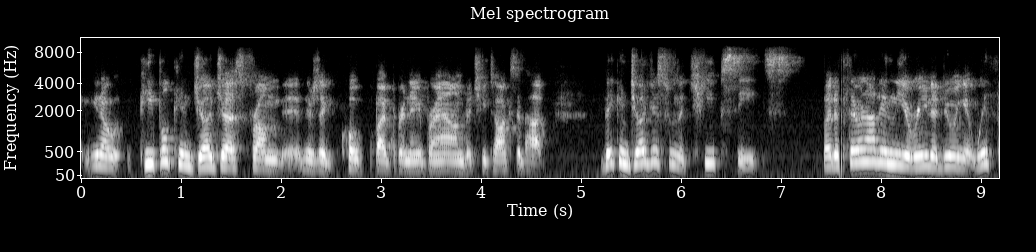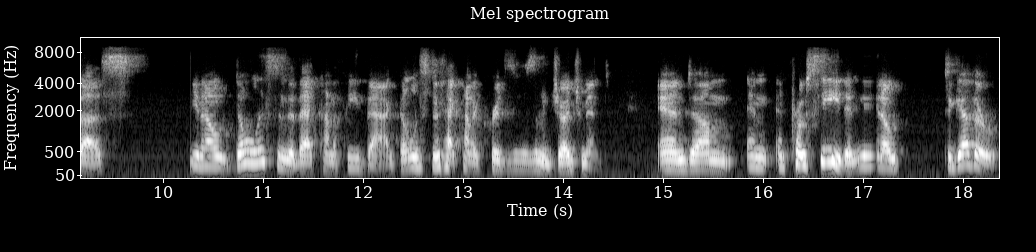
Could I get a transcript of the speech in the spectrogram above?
you know people can judge us from. There's a quote by Brene Brown, but she talks about they can judge us from the cheap seats, but if they're not in the arena doing it with us, you know, don't listen to that kind of feedback. Don't listen to that kind of criticism and judgment, and um, and and proceed. And you know, together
